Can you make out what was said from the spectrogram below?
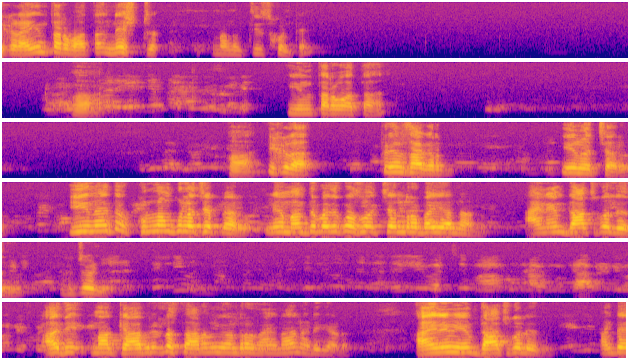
ఇక్కడ అయిన తర్వాత నెక్స్ట్ మనం తీసుకుంటే ఈయన తర్వాత ఇక్కడ ప్రేమసాగర్ ఈయన వచ్చారు. ఈయనైతే కుల్లం కుల్ల చెప్పారు నేను మంత్రి కోసం వచ్చాను రా భయ్ అన్నాడు. ఆయన ఏం దాచుకోలేదు. ఇక్కడ చూడండి ఢిల్లీ వచ్చి మాకు నాకు క్యాబినెట్ ఇవ్వండి అది మా క్యాబినెట్లో స్థానం ఇవ్వండి ఆయన అని అడిగాడు. ఆయన ఏం దాచుకోలేదు. అంటే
